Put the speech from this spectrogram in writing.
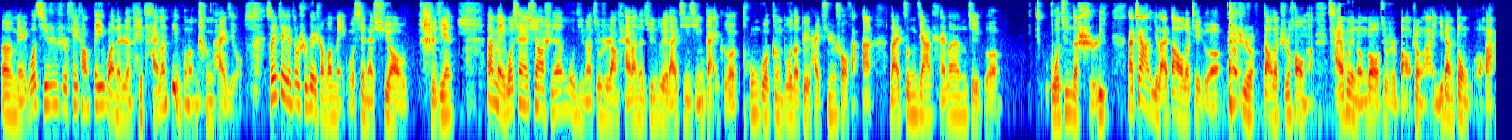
呃，美国其实是非常悲观的认为台湾并不能撑太久，所以这个就是为什么美国现在需要时间。那美国现在需要时间的目的呢，就是让台湾的军队来进行改革，通过更多的对台军售法案来增加台湾这个。国军的实力，那这样一来，到了这个是到了之后呢，才会能够就是保证啊，一旦动武的话，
